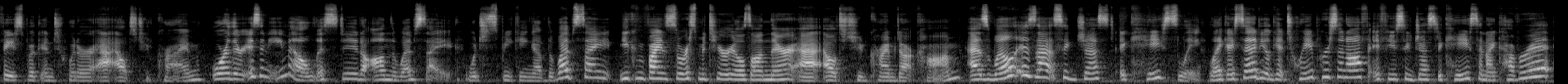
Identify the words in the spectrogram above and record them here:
Facebook and Twitter at Altitude Crime, or there is an email listed on the website, which, speaking of the website, you can find source materials on there at altitudecrime.com, as well as that suggest a case link. Like I said, you'll get 20% off if you suggest a case and I cover it it.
